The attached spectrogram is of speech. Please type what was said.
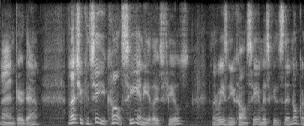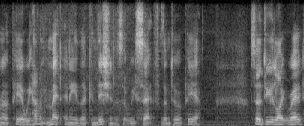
And go down. And as you can see, you can't see any of those fields. And the reason you can't see them is because they're not going to appear. We haven't met any of the conditions that we set for them to appear. So do you like red?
